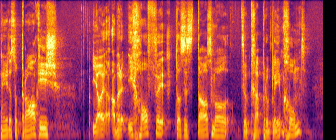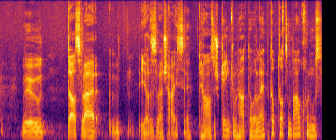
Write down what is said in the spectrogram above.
Nicht so tragisch. Ja, aber ich hoffe, dass es das mal zu kein Problem kommt, weil das wäre, ja, das wäre scheiße. Ja, sonst ging man halt auch einen Laptop da zum Balkon aus.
